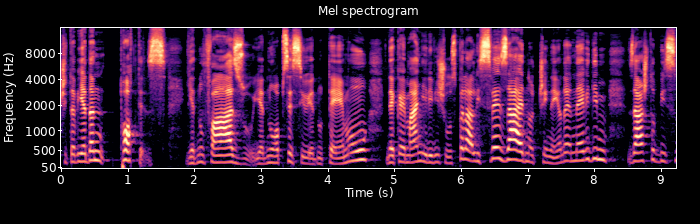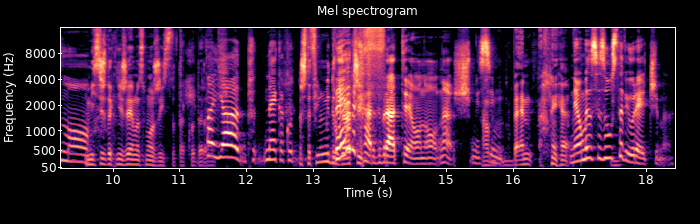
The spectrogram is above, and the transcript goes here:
čitav jedan potez, jednu fazu, jednu obsesiju, jednu temu, neka je manje ili više uspela, ali sve zajedno čine. I onda ne vidim zašto bismo... Misliš da književnost može isto tako da radi? Pa ja nekako... Znaš, da film je drugačiji... Bernhard, brate, ono, znaš, mislim... A ben... Ali ja... Ne ume da se zaustavi u rečima.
